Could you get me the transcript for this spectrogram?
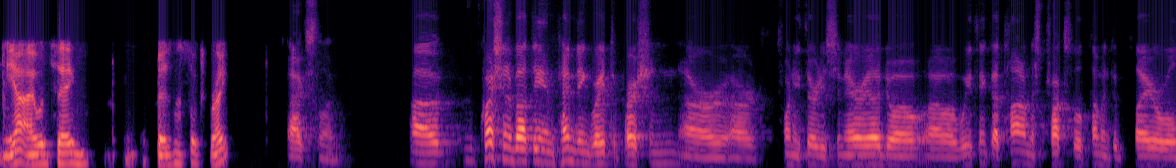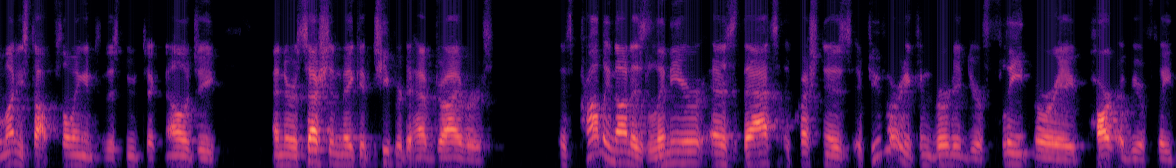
yeah, I would say business looks bright. Excellent. Uh, question about the impending Great Depression, our, our 2030 scenario. Do uh, we think autonomous trucks will come into play, or will money stop flowing into this new technology, and the recession make it cheaper to have drivers? It's probably not as linear as that. The question is, if you've already converted your fleet or a part of your fleet,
